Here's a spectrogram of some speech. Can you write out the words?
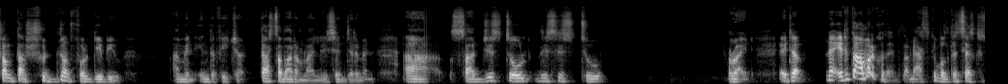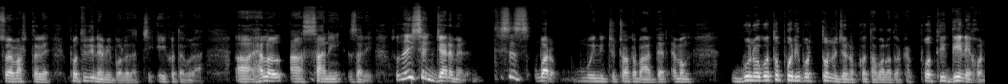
সন্তান should not forgive you I mean, in the future. That's the bottom line, ladies and gentlemen. Uh, to right এটা না এটা তো আমার কথা আমি আজকে বলতেছি আজকে ছয় মাস ধরে প্রতিদিন আমি বলে যাচ্ছি এই কথাগুলো। Hello Sunny Sunny so this in gentleman this is war we need to talk about that এবং গুণগত পরিবর্তনের জন্য কথা বলা দরকার প্রতিদিন এখন।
